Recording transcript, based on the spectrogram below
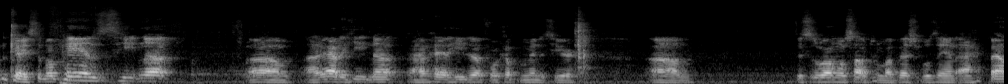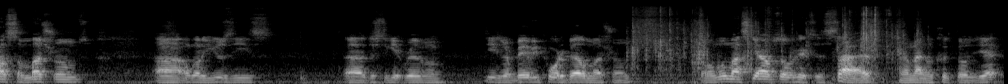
Okay, so my pan's heating up. Um, I got it heating up. I've had it heated up for a couple minutes here. Um, this is where I'm start putting my vegetables in. I found some mushrooms. Uh, I'm to use these uh, just to get rid of them. These are baby portobello mushrooms. So to move my scallops over here to the side. I'm not to cook those yet.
